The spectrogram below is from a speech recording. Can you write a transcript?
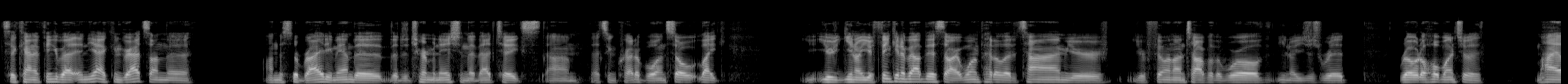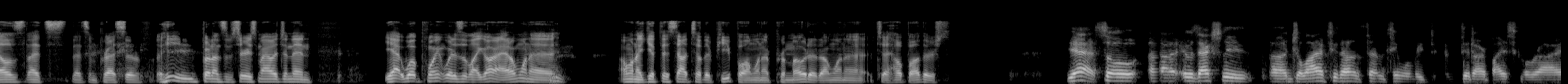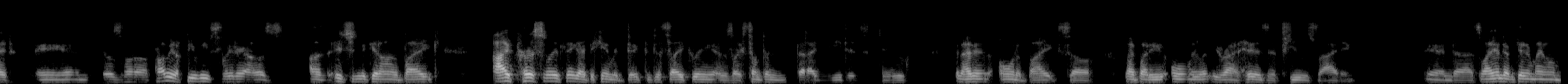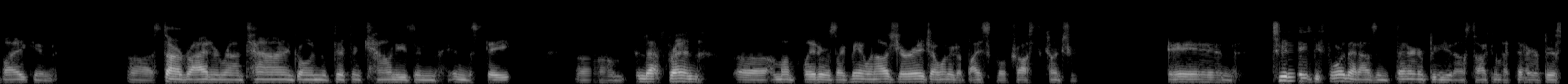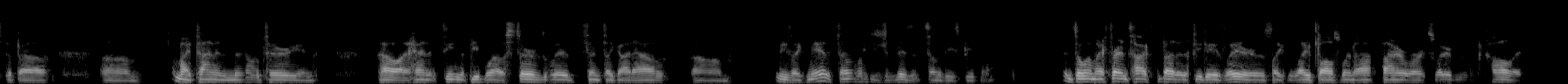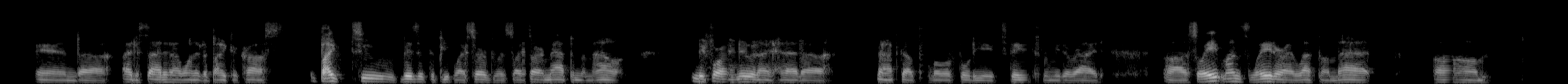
to kind of think about it. And yeah, congrats on the on the sobriety, man, the the determination that that takes. Um that's incredible. And so like you're you know, you're thinking about this all right, one pedal at a time, you're you're feeling on top of the world, you know, you just rid rode a whole bunch of miles. That's that's impressive. you put on some serious mileage and then yeah, at what point what is it like, all right, I don't want to I want to get this out to other people. I want to promote it. I want to to help others. Yeah, so uh, it was actually uh, July of 2017 when we did our bicycle ride, and it was uh, probably a few weeks later. I was I was itching to get on a bike. I personally think I became addicted to cycling. It was like something that I needed to do, and I didn't own a bike, so my buddy only let me ride his if he was riding, and uh, so I ended up getting my own bike and uh, started riding around town and going to different counties in in the state. Um, and that friend uh, a month later was like, "Man, when I was your age, I wanted a bicycle across the country." And two days before that, I was in therapy and I was talking to my therapist about um, my time in the military and how I hadn't seen the people I was served with since I got out. Um, and he's like, "Man, it sounds like you should visit some of these people." And so when my friend talked about it a few days later, it was like light bulbs went off, fireworks, whatever you want to call it and uh, I decided I wanted to bike across, bike to visit the people I served with. So I started mapping them out. Before I knew it, I had uh, mapped out the lower 48 states for me to ride. Uh, so eight months later, I left on that. Um,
